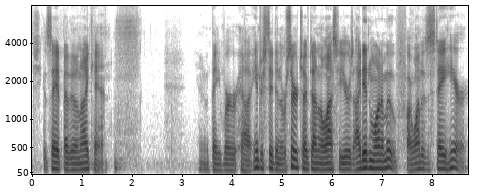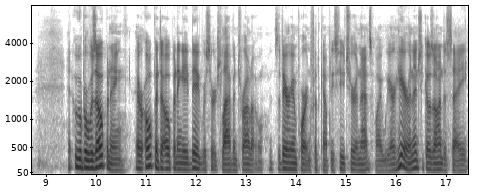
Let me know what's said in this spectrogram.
she could say it better than I can. You know, they were uh, interested in the research I've done in the last few years. I didn't want to move. I wanted to stay here. And Uber was opening, or open to opening a big research lab in Toronto. It's very important for the company's future, and that's why we are here. And then she goes on to say,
